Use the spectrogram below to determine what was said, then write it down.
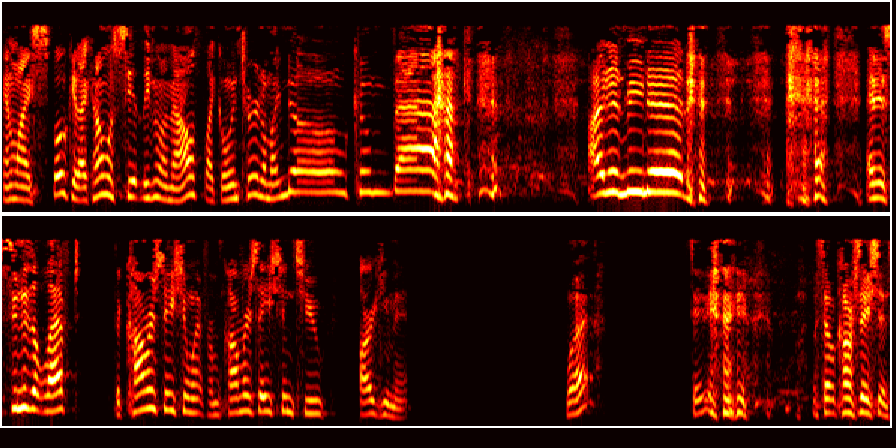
And when I spoke it, I can almost see it leaving my mouth, like going to her, and I'm like, "No, come back! I didn't mean it." and as soon as it left, the conversation went from conversation to argument. What? Let's have a conversation.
